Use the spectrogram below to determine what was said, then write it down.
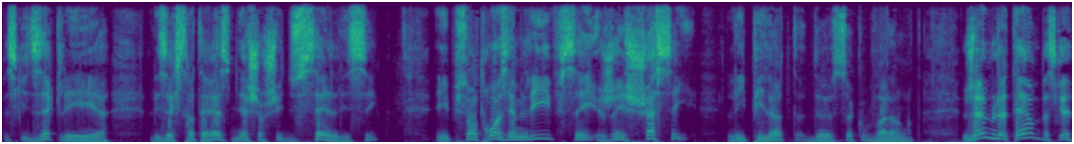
parce qu'il disait que les, euh, les extraterrestres venaient chercher du sel ici. Et puis son troisième livre, c'est J'ai chassé les pilotes de secoupes volantes. J'aime le terme parce que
